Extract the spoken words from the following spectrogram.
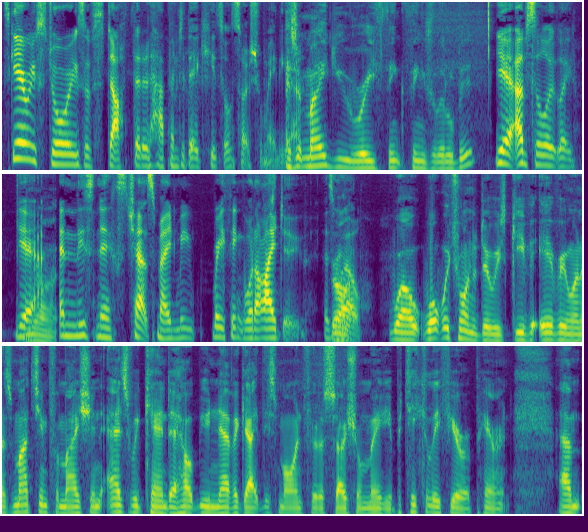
scary stories of stuff that had happened to their kids on social media. Has it made you rethink things a little bit? yeah, absolutely. Yeah. Right. And this next chat's made me rethink what I do as Right. well. Well, what we're trying to do is give everyone as much information as we can to help you navigate this minefield of social media, particularly if you're a parent. Um,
